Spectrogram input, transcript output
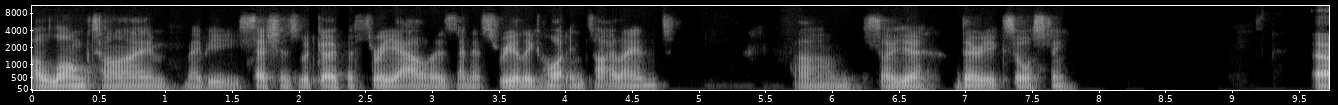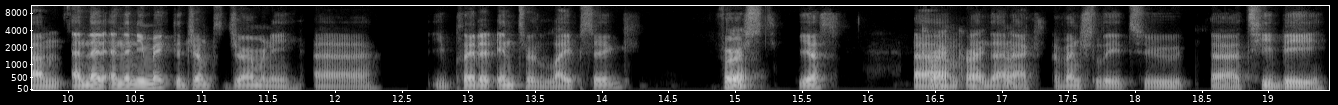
a long time. Maybe sessions would go for three hours, and it's really hot in Thailand. Um, so yeah, very exhausting. Um, and then and then you make the jump to Germany. Uh, you played at Inter Leipzig first, yeah. yes, um, correct, correct, and then correct. eventually to uh, TB,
